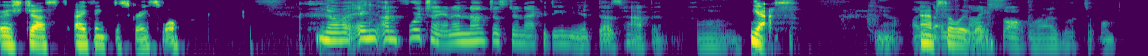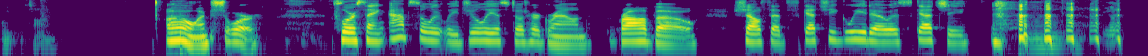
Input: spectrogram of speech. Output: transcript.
is just, I think, disgraceful. No, and unfortunately, and not just in academia, it does happen. Um, Yes. you know, I, Absolutely. I, I saw it where I worked at one point in time. Oh, I'm sure. Flora saying, absolutely. Julia stood her ground. Bravo. Shell said, sketchy Guido is sketchy. Mhm. Yep.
